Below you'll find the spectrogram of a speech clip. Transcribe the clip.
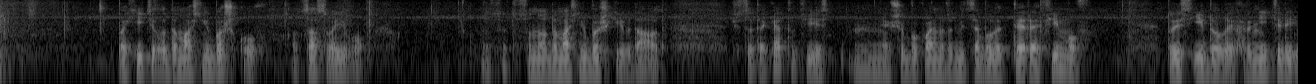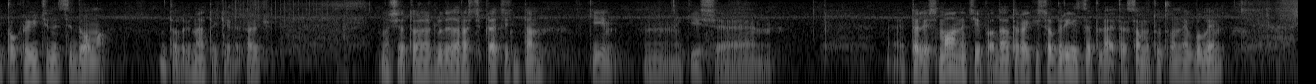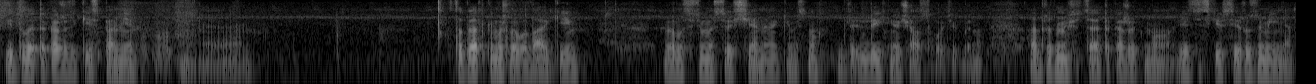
похитила домашних башков отца своего. Це стосовно домашніх башків. Да, от. Що це таке? Тут є, якщо буквально розуміти, це були терафімов, тобто ідоли, хранителі і покровительниці дома. Ну, Тобто, знаєте, такі так кажуть. Ну, ще теж люди зараз чіпляють там такі якісь е, е, талісмани, типу, да, так, якісь оберіги цепляють, так само тут вони були. Ідоли, так кажуть, якісь певні е, статуетки, можливо, да, які чимось священним якимось, ну, для, для їхнього часу, хоч якби, ну. Але розумію, що це, так кажуть, ну, язичські всі розуміння.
